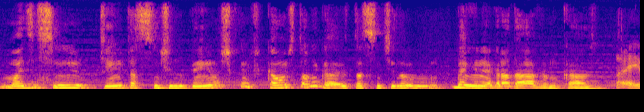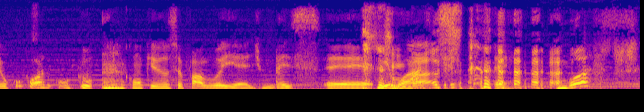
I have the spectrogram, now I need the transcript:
mas assim, quem tá se sentindo bem, eu acho que tem que ficar onde tá legal, ele tá se sentindo bem, né? Agradável, no caso. É, eu concordo com, com o que você falou aí, Ed, mas é, é, eu mas... acho que ele, é, mas,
